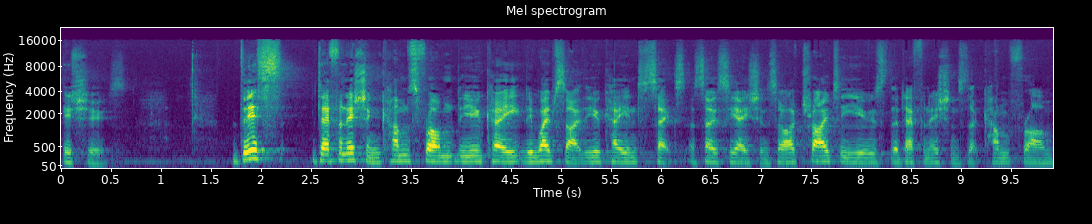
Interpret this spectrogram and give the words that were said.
issues. This definition comes from the UK, the website, the UK Intersex Association. So I've tried to use the definitions that come from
